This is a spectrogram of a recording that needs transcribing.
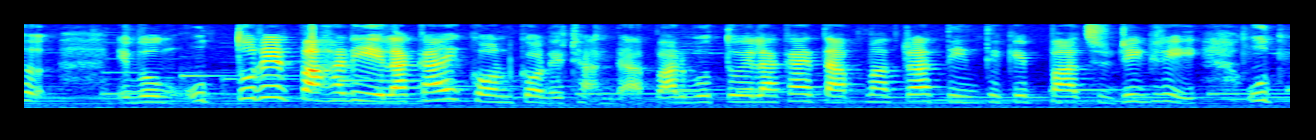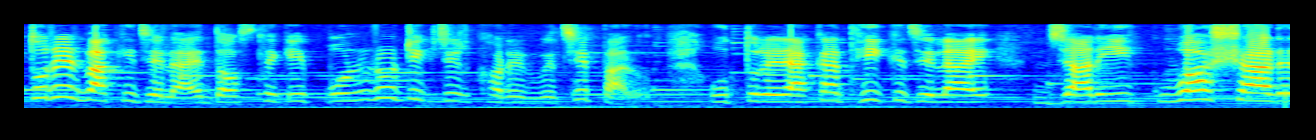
এবং উত্তরের পাহাড়ি এলাকায় কনকনে ঠান্ডা। পার্বত্য এলাকায় তাপমাত্রা তিন থেকে পাঁচ ডিগ্রি। উত্তরের বাকি জেলায় দশ থেকে পনেরো ডিগ্রির ঘরে রয়েছে পারদ। উত্তরের একাধিক জেলায় জারি কুয়াশার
